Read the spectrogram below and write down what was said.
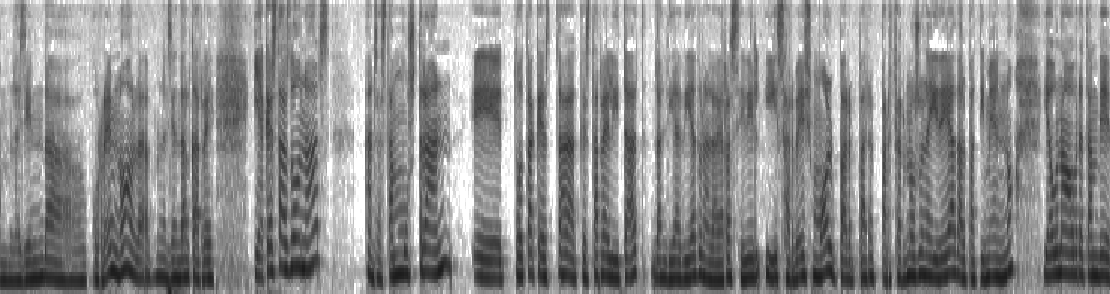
amb la gent de corrent, no? La, amb la gent del carrer. I aquestes dones ens estan mostrant eh, tota aquesta, aquesta realitat del dia a dia durant la Guerra Civil i serveix molt per, per, per fer-nos una idea del patiment. No? Hi ha una obra també,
